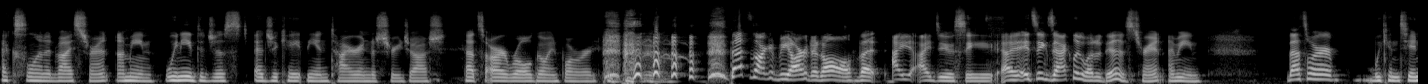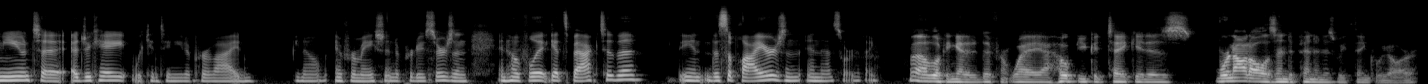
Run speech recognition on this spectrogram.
excellent advice, Trent. I mean, we need to just educate the entire industry, Josh. That's our role going forward. Not going to be art at all, but I I do see I, it's exactly what it is, Trent. I mean, that's where we continue to educate, we continue to provide, you know, information to producers and and hopefully it gets back to the the, the suppliers and, and that sort of thing. Well, looking at it a different way, I hope you could take it as we're not all as independent as we think we are.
